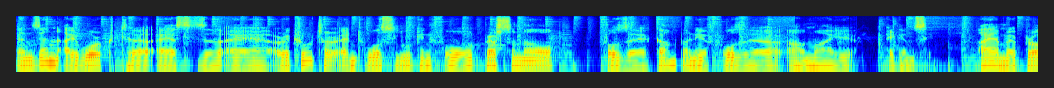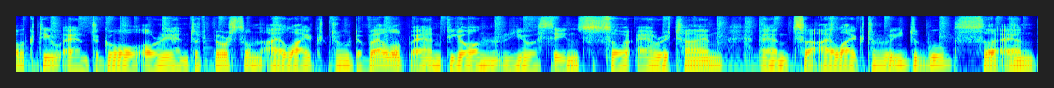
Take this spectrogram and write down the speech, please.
And then I worked uh, as a recruiter and was looking for personnel for the company for the, uh, my agency. I am a proactive and goal-oriented person. I like to develop and learn new things so every time, and uh, I like to read books and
